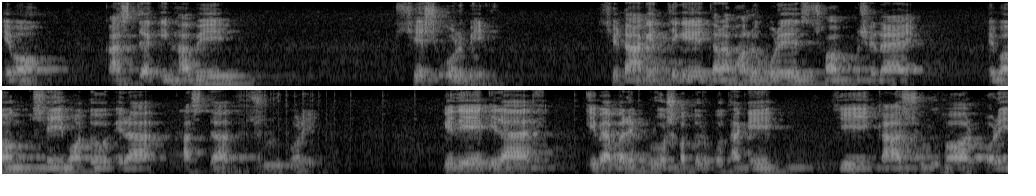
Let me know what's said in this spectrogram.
এবং কাজটা কীভাবে শেষ করবে, সেটা আগের থেকে তারা ভালো করে সব কষে দেয় এবং সেই মতো এরা কাজটা শুরু করে। এদের এরা এ ব্যাপারে পুরো সতর্ক থাকে যে কাজ শুরু হওয়ার পরে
